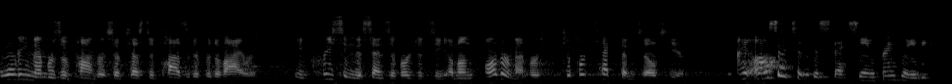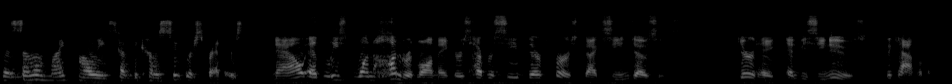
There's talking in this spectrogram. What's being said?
40 members of Congress have tested positive for the virus, increasing the sense of urgency among other members to protect themselves here. I also took this vaccine, frankly, because some of my colleagues have become super spreaders. Now, at least 100 lawmakers have received their first vaccine doses. Garrett Haake, NBC News, the Capitol.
